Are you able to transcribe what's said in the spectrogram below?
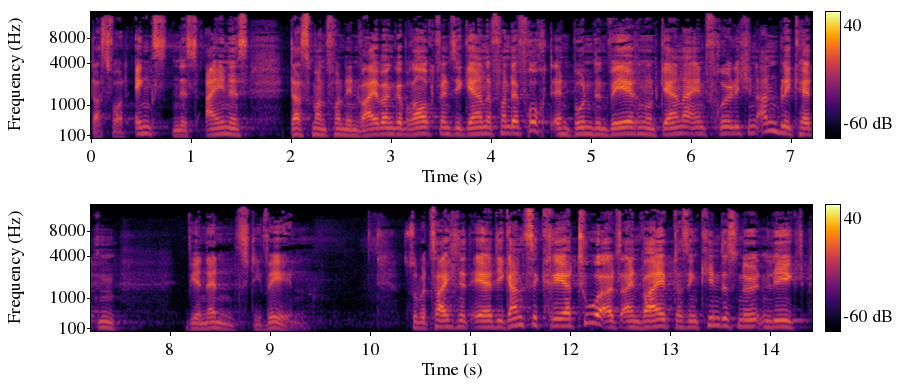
Das Wort Ängsten ist eines, das man von den Weibern gebraucht, wenn sie gerne von der Frucht entbunden wären und gerne einen fröhlichen Anblick hätten. Wir nennen es die Wehen. So bezeichnet er die ganze Kreatur als ein Weib, das in Kindesnöten liegt,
